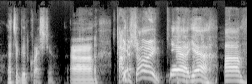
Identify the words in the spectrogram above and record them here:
that's a good question. Uh time yeah. to shine! yeah yeah um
